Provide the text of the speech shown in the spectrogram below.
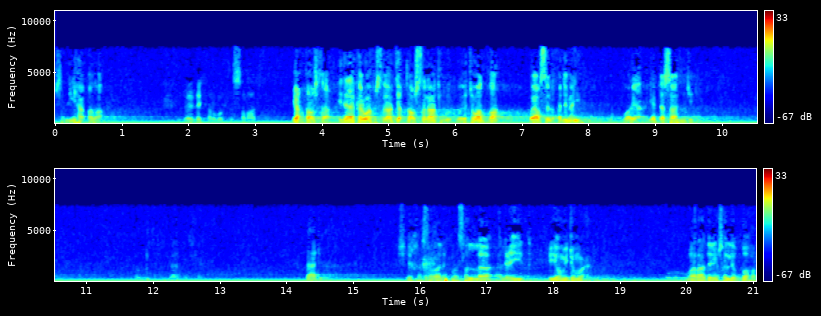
يصليها قضاء. ذكر وقت الصلاة. يقطع الصلاة. إذا ذكر وقت الصلاة يقطع الصلاة ويتوضأ ويغسل قدميه ويبدأ الصلاة من جديد. بعد. شيخ السلام من صلى العيد في يوم جمعة وأراد أن يصلي الظهر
